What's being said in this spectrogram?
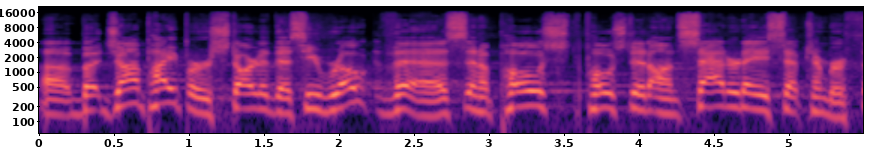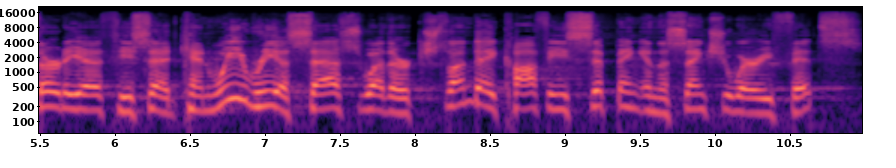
Uh, but John Piper started this. He wrote this in a post posted on Saturday, September 30th. He said, Can we reassess whether Sunday coffee sipping in the sanctuary fits?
